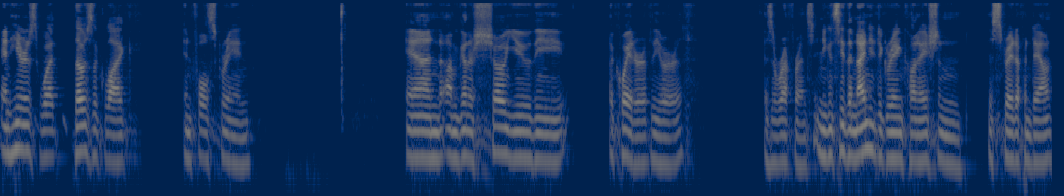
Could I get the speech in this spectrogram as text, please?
And here's what those look like in full screen. And I'm going to show you the equator of the Earth as a reference. And you can see the 90 degree inclination is straight up and down.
